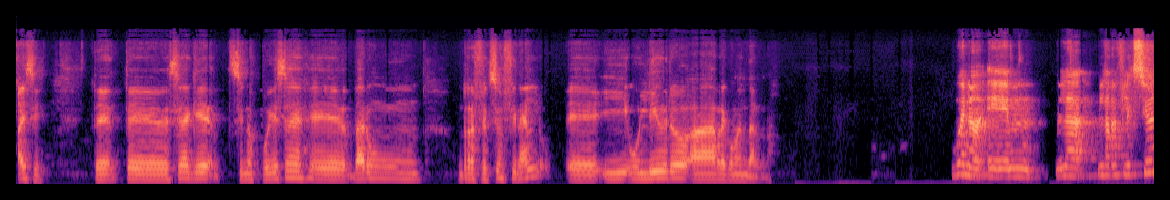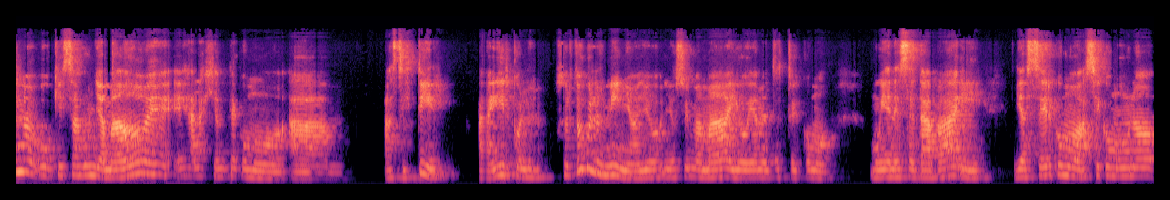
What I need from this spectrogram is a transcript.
Ahí sí. Te, decía que si nos pudieses eh, dar una reflexión final eh, y un libro a recomendarnos. Bueno, eh, la, reflexión o quizás un llamado es, a la gente como a, asistir, a ir con los, sobre todo con los niños. Yo, yo soy mamá y obviamente estoy como muy en esa etapa y, hacer como así como uno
